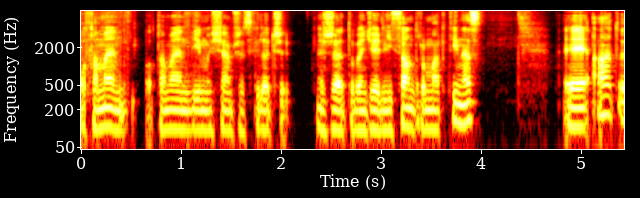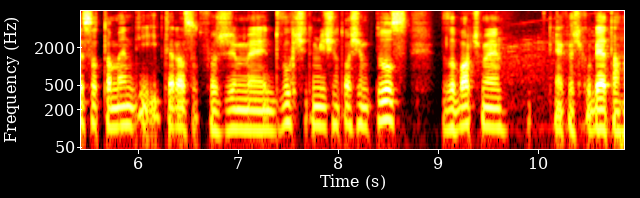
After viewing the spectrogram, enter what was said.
Otamendi. Otamendi myślałem przez chwilę, czy, że to będzie Lisandro Martinez. Ale to jest Otamendi i teraz otworzymy 2,78 plus. Zobaczmy, jakaś kobieta.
